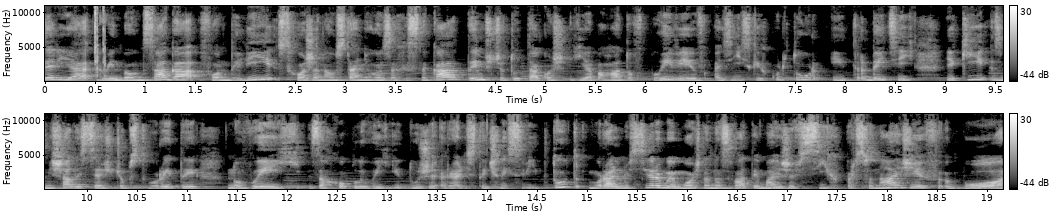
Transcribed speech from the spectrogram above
Серія Greenbone Saga Фонди Лі схожа на останнього захисника, тим, що тут також є багато впливів азійських культур і традицій, які змішалися, щоб створити новий, захопливий і дуже реалістичний світ. Тут морально сірими можна назвати майже всіх персонажів, бо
